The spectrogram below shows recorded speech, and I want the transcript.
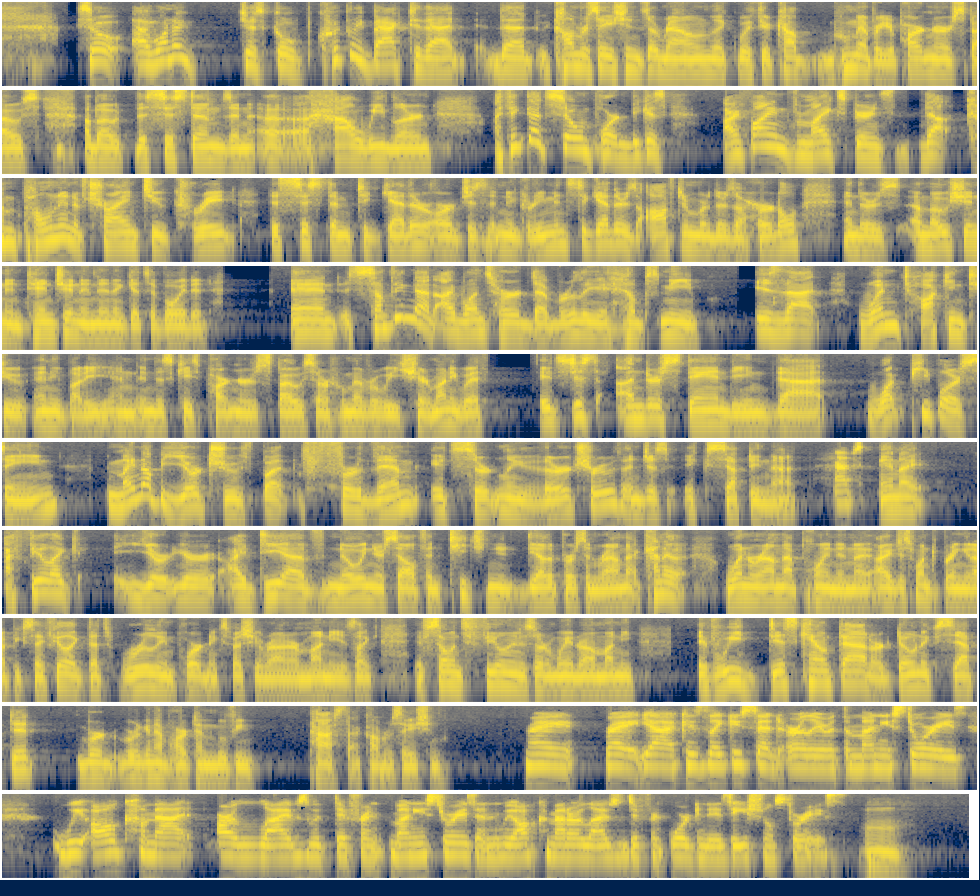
so I want to just go quickly back to that that conversations around like with your whomever your partner spouse about the systems and uh, how we learn i think that's so important because I find from my experience that component of trying to create the system together or just in agreements together is often where there's a hurdle and there's emotion and tension and then it gets avoided. And something that I once heard that really helps me is that when talking to anybody, and in this case, partners, spouse, or whomever we share money with, it's just understanding that what people are saying it might not be your truth, but for them, it's certainly their truth and just accepting that. Absolutely. And I, I feel like your your idea of knowing yourself and teaching the other person around that kind of went around that point and I, I, just want to bring it up because i feel like that's really important especially around our money is like if someone's feeling a certain way around money if we discount that or don't accept it we're, we're gonna have a hard time moving past that conversation right right yeah because like you said earlier with the money stories we all come at our lives with different money stories and we all come at our lives with different organizational stories. Mm.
